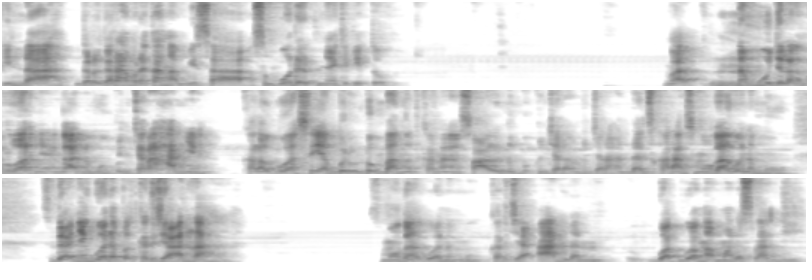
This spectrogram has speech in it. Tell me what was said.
pindah gara-gara mereka nggak bisa sembuh dari penyakit itu. Nggak nemu jalan keluarnya nggak nemu pencerahannya. Kalau gue sih ya beruntung banget karena selalu nemu pencerahan-pencerahan. Dan sekarang semoga gue nemu. Setidaknya gue dapat kerjaan lah semoga gue nemu kerjaan dan buat gue nggak males lagi.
